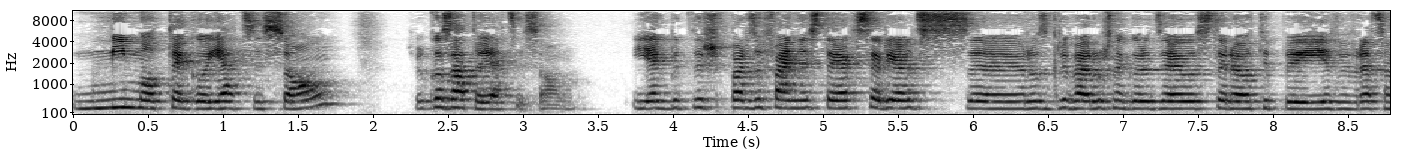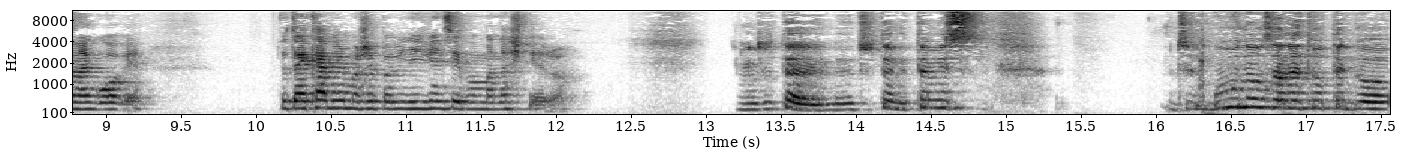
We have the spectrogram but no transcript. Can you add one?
mimo tego, jacy są, tylko za to, jacy są. I jakby też bardzo fajne jest to, jak serial z, rozgrywa różnego rodzaju stereotypy i je wywraca na głowie. Tutaj Kamil może powiedzieć więcej, bo ma na świeżo. Znaczy tak, znaczy tam, tam jest... Główną zaletą tego,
